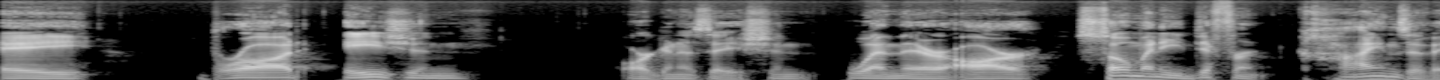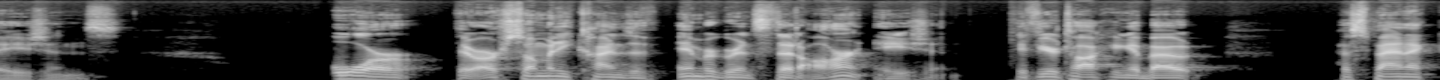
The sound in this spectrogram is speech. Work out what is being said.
a broad Asian organization when there are so many different kinds of Asians, or there are so many kinds of immigrants that aren't Asian. If you're talking about Hispanic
